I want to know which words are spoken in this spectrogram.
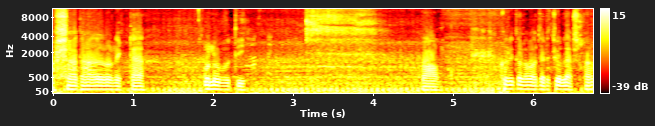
অসাধারণ একটা অনুভূতি। বাও করিতলা বাজারে চলে আসলাম।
